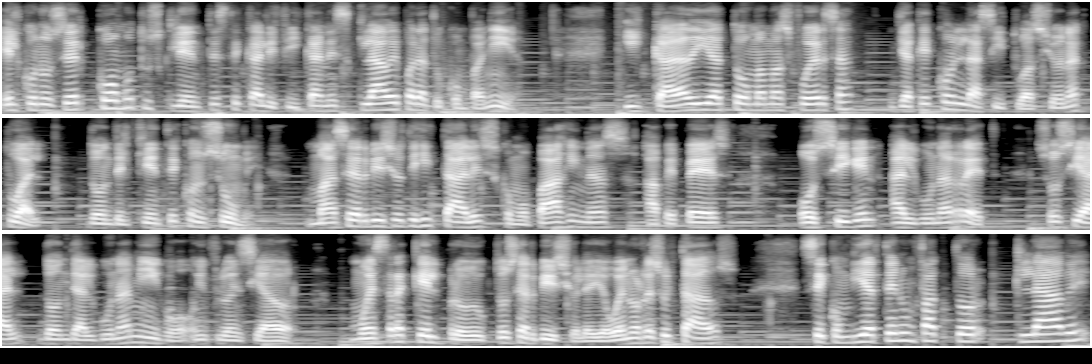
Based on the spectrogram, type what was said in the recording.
El conocer cómo tus clientes te califican es clave para tu compañía y cada día toma más fuerza ya que con la situación actual donde el cliente consume más servicios digitales como páginas, apps o siguen alguna red social donde algún amigo o influenciador muestra que el producto o servicio le dio buenos resultados, se convierte en un factor clave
